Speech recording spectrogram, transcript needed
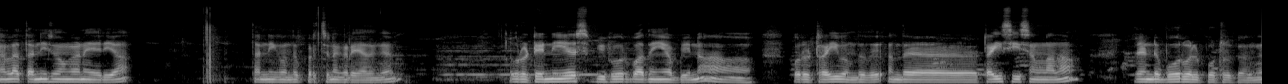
நல்லா தண்ணி சோங்கான ஏரியா. தண்ணிக்கு வந்து பிரச்சனை கிடையாதுங்க. ஒரு டென் இயர்ஸ் பிஃபோர் பார்த்தீங்க அப்படின்னா ஒரு ட்ரை வந்தது. அந்த ட்ரை சீசனில் தான் ரெண்டு போர்வெல் போட்டிருக்காங்க.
